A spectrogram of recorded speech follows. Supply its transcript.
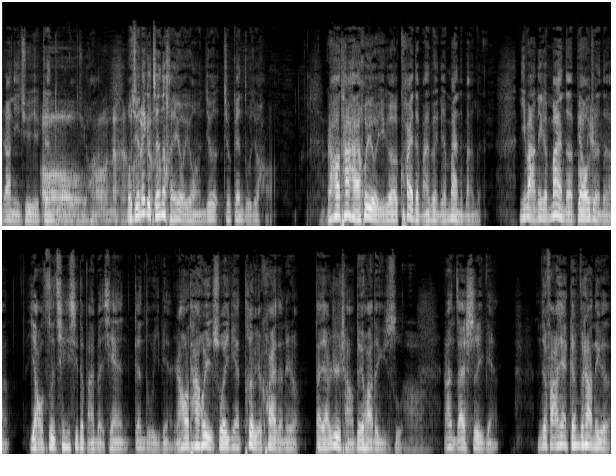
让你去跟读某句话。哦，那很。我觉得那个真的很有用，你就就跟读就好了。然后它还会有一个快的版本跟慢的版本，你把那个慢的标准的咬字清晰的版本先跟读一遍，然后他会说一遍特别快的那种大家日常对话的语速，啊，然后你再试一遍，你就发现跟不上那个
